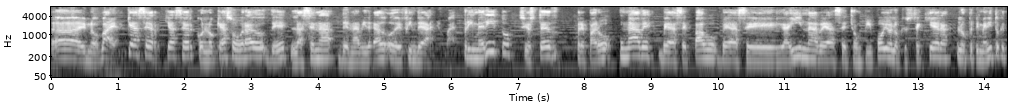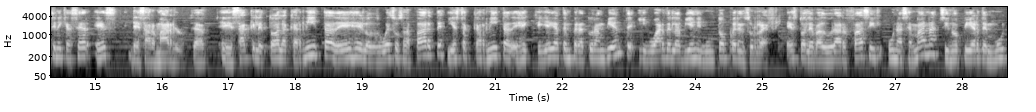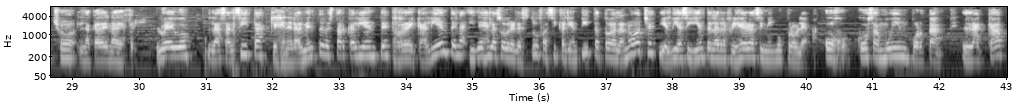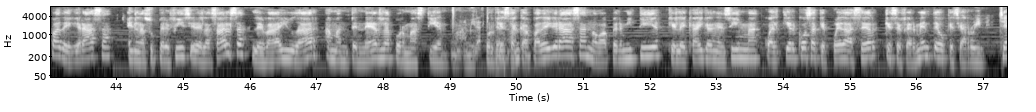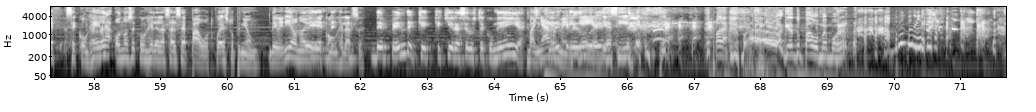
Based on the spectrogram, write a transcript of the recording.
Ay, no, vaya, ¿qué hacer? ¿Qué hacer con lo que ha sobrado de la cena de Navidad o de fin de año? Vaya, primerito, si usted preparó un ave, véase pavo, véase gallina, véase chompipollo, lo que usted quiera. Lo primerito que tiene que hacer es desarmarlo. O sea, eh, sáquele toda la carnita, deje los huesos aparte y esta carnita deje que llegue a temperatura ambiente y guárdela bien en un topper en su refri. Esto le va a durar fácil una semana si no pierde mucho la cadena de frío. Luego, la salsita, que generalmente debe estar caliente, recaliéntela y déjela sobre la estufa así calientita toda la noche y el día siguiente la refrigera sin ningún problema. Ojo, cosa muy importante, la capa de grasa en la superficie de la salsa le va a ayudar a mantenerla por más tiempo. Ah, mira, porque esta capa de grasa no va a permitir que le caigan encima cualquier cosa que pueda hacer que se fermente o que se arruine. Chef, ¿se congela ¿verdad? o no se congela la salsa de pavo? ¿Cuál es tu opinión? ¿Debería o no debería eh, congelarse? De, depende qué, qué, quiere hacer usted con ella. Bañarme si en dure... ella el día siguiente. para, para que tu pavo, mi amor.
